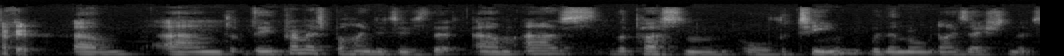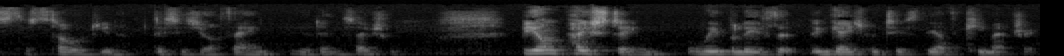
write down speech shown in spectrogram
Okay. Um, and the premise behind it is that um, as the person or the team within an organisation that's, that's told, you know, this is your thing, you're doing the social, beyond posting, we believe that engagement is the other key metric.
